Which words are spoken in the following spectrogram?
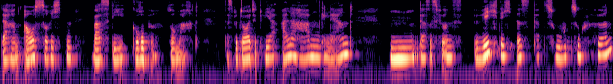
daran auszurichten, was die Gruppe so macht. Das bedeutet, wir alle haben gelernt, hm, dass es für uns wichtig ist, dazu zu gehören.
